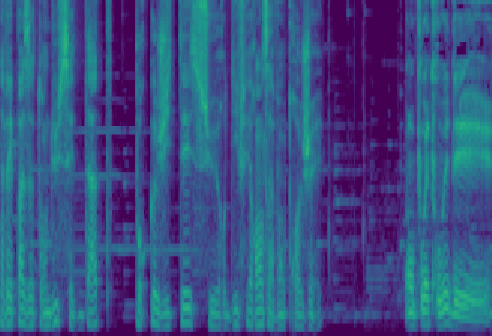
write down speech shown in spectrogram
n'avaient pas attendu cette date pour cogiter sur différents avant-projets. On pourrait trouver des,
